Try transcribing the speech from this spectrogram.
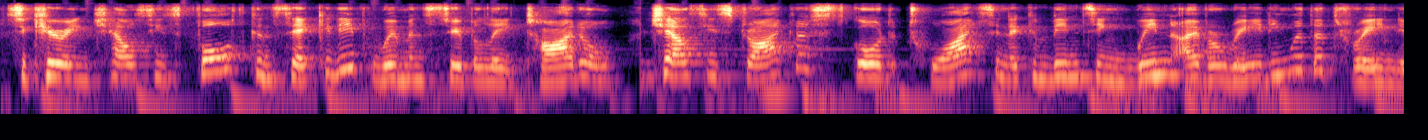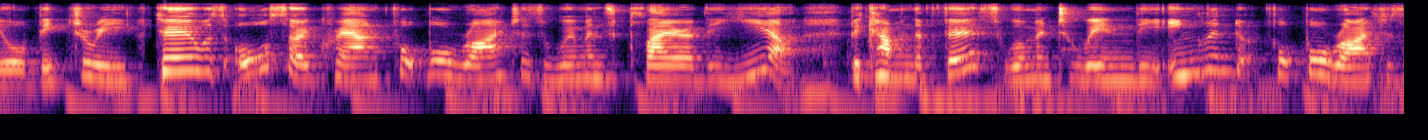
securing Chelsea's fourth consecutive Women's Super League title. The Chelsea striker scored twice in a convincing win over Reading with a 3-0 victory. Kerr was also crowned Football Writers Women's Player of the Year, becoming the first woman to win the England Football Writers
